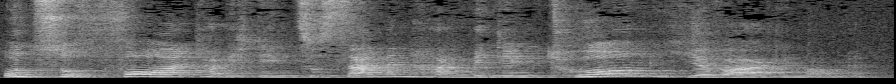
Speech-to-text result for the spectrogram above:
Und sofort habe ich den Zusammenhang mit dem Turm hier wahrgenommen.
